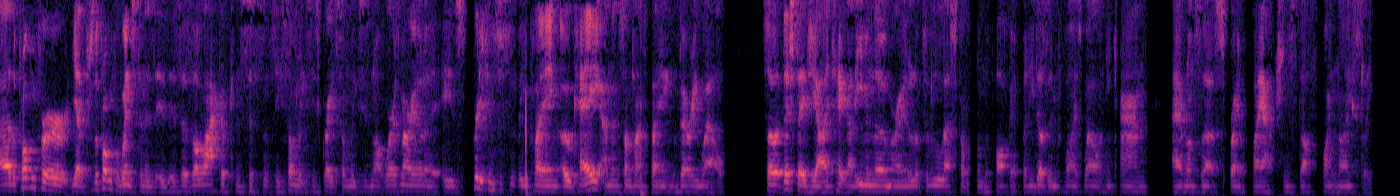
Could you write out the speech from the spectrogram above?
Uh, the problem for yeah, the problem for Winston is, is, is there's a lack of consistency. Some weeks he's great, some weeks he's not. Whereas Mariota is pretty consistently playing okay, and then sometimes playing very well. So at this stage, yeah, I take that. Even though Mariota looks a little less comfortable in the pocket, but he does improvise well, and he can uh, run of that spread play action stuff quite nicely.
